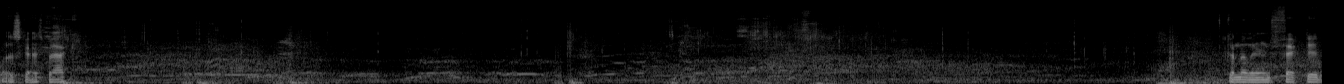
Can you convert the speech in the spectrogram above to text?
Well, this guy's back. Got another infected.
